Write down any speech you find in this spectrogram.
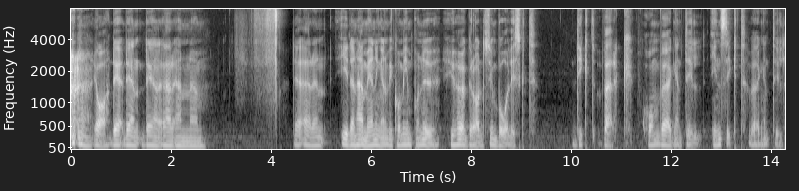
ja, det, det, är en- det är en, det är en, i den här meningen vi kom in på nu, i hög grad symboliskt diktverk om vägen till insikt, vägen till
